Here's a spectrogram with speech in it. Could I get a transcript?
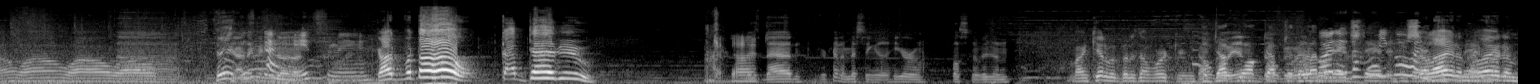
Oh, wow, wow, wow. Uh, Hey, yeah, I This think we guy need a. hates me. God, what the hell? God damn you! I That's died. bad. You're kind of missing a hero plus no vision. My kill but it's not working. Don't The duck in. walked up to go the lemonade Where the- where stand you and going? Light him, man light running him.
